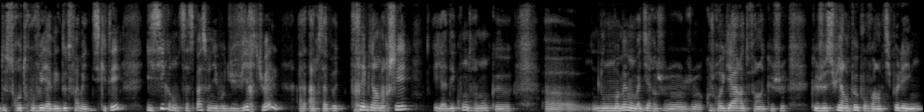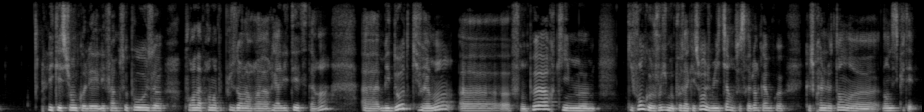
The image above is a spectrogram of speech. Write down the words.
de se retrouver avec d'autres femmes et de discuter. Ici, quand ça se passe au niveau du virtuel, alors ça peut très bien marcher. Il y a des comptes vraiment que euh, dont moi-même on va dire je, je, que je regarde, enfin que je que je suis un peu pour voir un petit peu les les questions que les, les, femmes se posent pour en apprendre un peu plus dans leur euh, réalité, etc. Euh, mais d'autres qui vraiment euh, font peur, qui me qui font que je me pose la question et je me dis tiens, ce serait bien quand même que, que je prenne le temps euh, d'en discuter.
